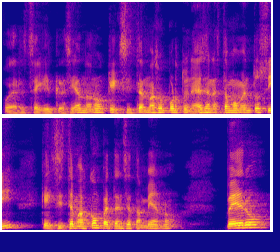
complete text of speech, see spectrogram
poder seguir creciendo, ¿no? Que existen más oportunidades en este momento, sí, que existe más competencia también, ¿no? Pero,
